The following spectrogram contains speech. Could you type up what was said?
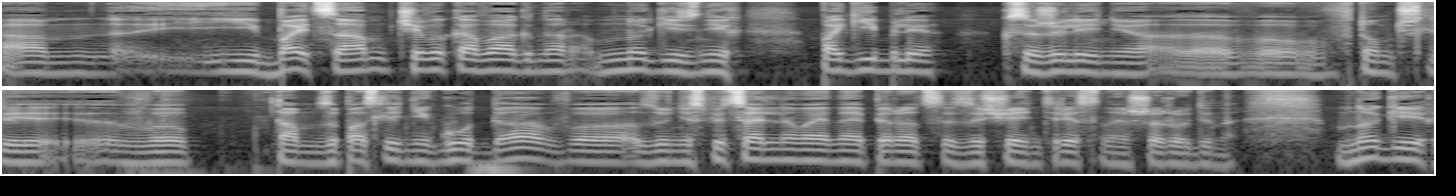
и бойцам ЧВК «Вагнер», многие из них погибли, к сожалению, э, в, в том числе э, в там за последний год, да, в зоне специальной военной операции «Защищая интересы нашей Родины». Многие,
